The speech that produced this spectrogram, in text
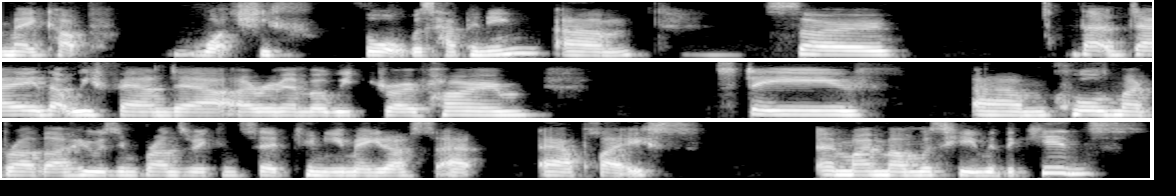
make up what she thought was happening. Um, so that day that we found out, I remember we drove home. Steve um, called my brother, who was in Brunswick, and said, Can you meet us at our place? And my mum was here with the kids.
